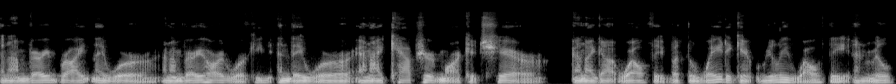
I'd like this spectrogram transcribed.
and I'm very bright and they were, and I'm very hardworking and they were, and I captured market share and I got wealthy. But the way to get really wealthy and real,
